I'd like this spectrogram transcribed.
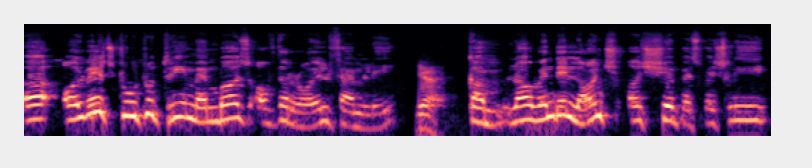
uh, always two to three members of the royal family Yeah. come. Now when they launch a ship, especially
